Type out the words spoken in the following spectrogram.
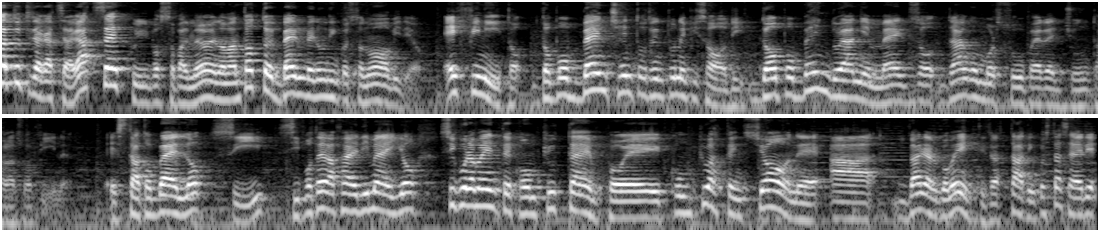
Salve a tutti ragazzi e ragazze, qui il vostro Palmerone98 e benvenuti in questo nuovo video. È finito, dopo ben 131 episodi, dopo ben due anni e mezzo, Dragon Ball Super è giunto alla sua fine. È stato bello? Sì. Si poteva fare di meglio? Sicuramente con più tempo e con più attenzione ai vari argomenti trattati in questa serie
